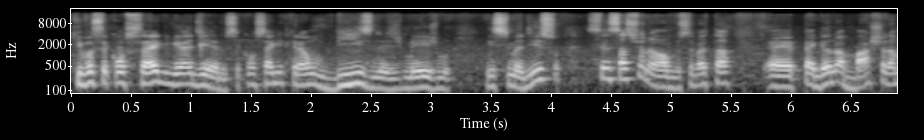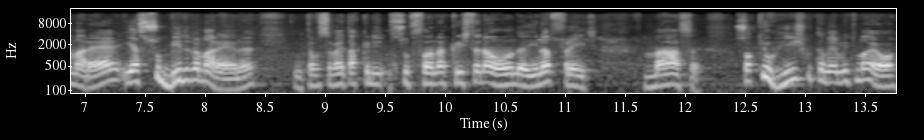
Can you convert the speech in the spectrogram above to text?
que você consegue ganhar dinheiro, você consegue criar um business mesmo em cima disso, sensacional. Você vai estar tá, é, pegando a baixa da maré e a subida da maré, né? Então você vai estar tá surfando a crista da onda aí na frente. Massa. Só que o risco também é muito maior.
